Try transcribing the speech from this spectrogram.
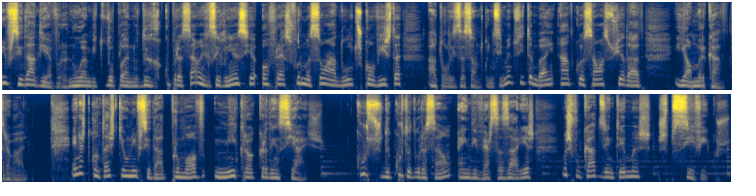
Universidade de Évora, no âmbito do Plano de Recuperação e Resiliência, oferece formação a adultos com vista à atualização de conhecimentos e também à adequação à sociedade e ao mercado de trabalho. É neste contexto que a Universidade promove microcredenciais. Cursos de curta duração em diversas áreas, mas focados em temas específicos.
